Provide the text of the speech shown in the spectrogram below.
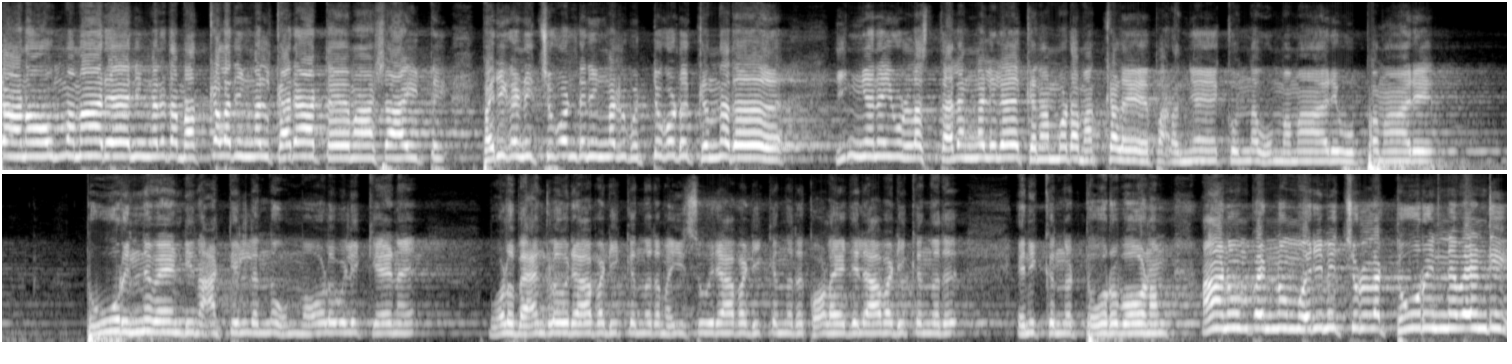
കാണോ ഉമ്മമാരെ നിങ്ങളുടെ മക്കളെ നിങ്ങൾ കരാട്ടെ മാഷായിട്ട് പരിഗണിച്ചുകൊണ്ട് നിങ്ങൾ വിട്ടുകൊടുക്കുന്നത്. ഇങ്ങനെയുള്ള സ്ഥലങ്ങളിലേക്ക് നമ്മുടെ മക്കളെ പറഞ്ഞേക്കുന്ന ഉമ്മമാര് ഉപ്പമാര് ടൂറിന് വേണ്ടി നാട്ടിൽ നിന്ന് ഉമ്മോൾ വിളിക്കേണ്. മോൾ ബാംഗ്ലൂരാ പഠിക്കുന്നത് മൈസൂരാ പഠിക്കുന്നത് കോളേജിലാ പഠിക്കുന്നത്. എനിക്കൊന്ന് ടൂർ പോകണം ആണും പെണ്ണും ഒരുമിച്ചുള്ള ടൂറിന് വേണ്ടി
